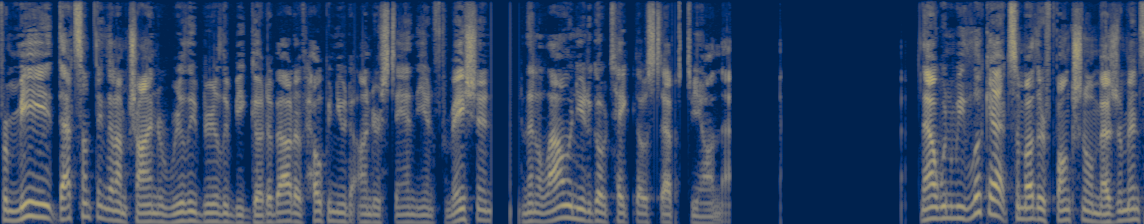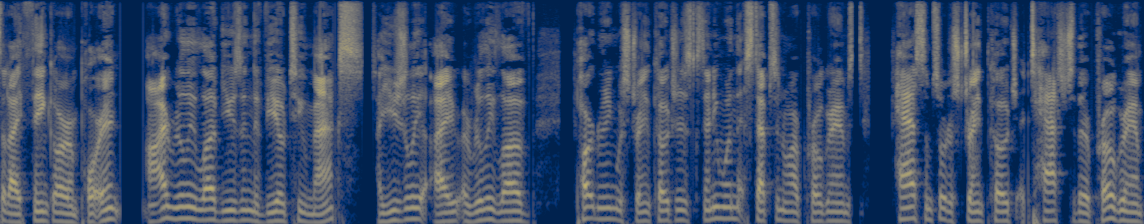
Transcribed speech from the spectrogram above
for me, that's something that I'm trying to really, really be good about of helping you to understand the information and then allowing you to go take those steps beyond that. Now, when we look at some other functional measurements that I think are important, I really love using the VO2 max. I usually, I, I really love partnering with strength coaches because anyone that steps into our programs has some sort of strength coach attached to their program,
